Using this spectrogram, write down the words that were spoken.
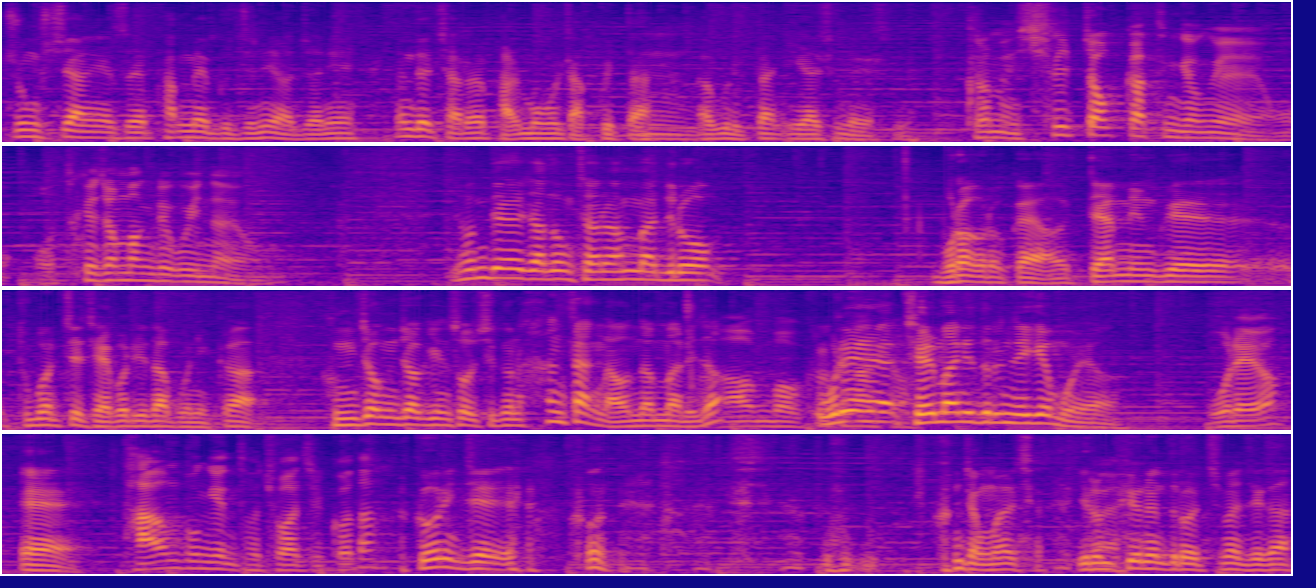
중시장에서의 판매 부진이 여전히 현대차를 발목을 잡고 있다라고 일단 이해하시면 되겠습니다. 그러면 실적 같은 경우에 어, 떻게 전망되고 있나요? 현대자동차는 한마디로 뭐라 그럴까요? 대한민국의 두 번째 재벌이다 보니까 긍정적인 소식은 항상 나온단 말이죠. 아, 뭐 올해 하죠. 제일 많이 들은 얘기가 뭐예요? 올해요? 예. 다음 분기는 더 좋아질 거다? 그건 이제 그건, 그건 정말 이런 표현은 들었지만 제가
